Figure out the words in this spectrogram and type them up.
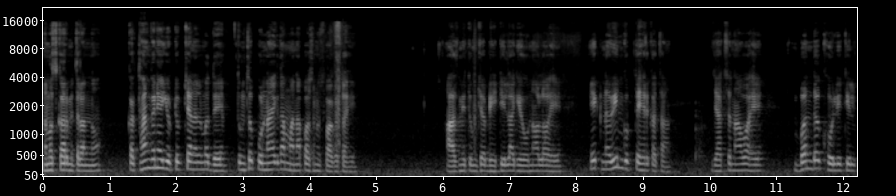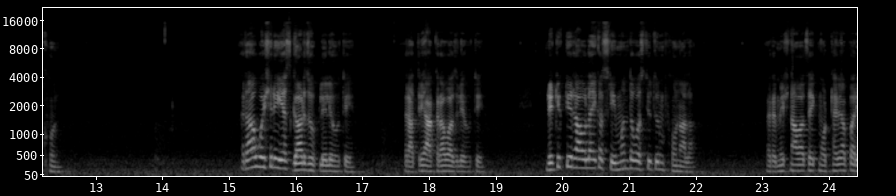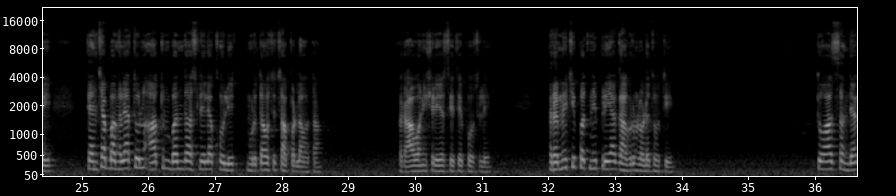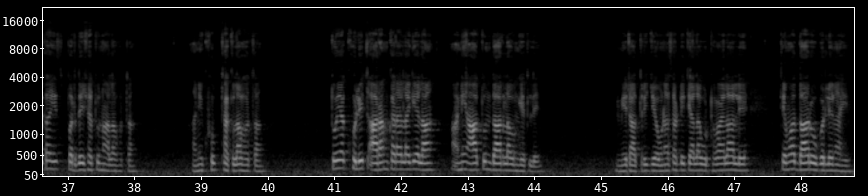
नमस्कार मित्रांनो. कथांगण या यूट्यूब चॅनलमध्ये तुमचं पुन्हा एकदा मनापासून स्वागत आहे. आज मी तुमच्या भेटीला घेऊन आलो आहे एक नवीन गुप्तहेर कथा. ज्याचं नाव आहे बंद खोलीतील खून. राव व श्रेयस गाढ झोपलेले होते. रात्री अकरा वाजले होते. डिटेक्टिव्ह रावला एका श्रीमंत वस्तीतून फोन आला. रमेश नावाचा एक मोठा व्यापारी त्यांच्या बंगल्यातून आतून बंद असलेल्या खोलीत मृतावस्थेत सापडला होता. राव आणि श्रेयस तिथे पोहोचले. रमेशची पत्नी प्रिया घाबरून रडत होती. तो आज संध्याकाळीच परदेशातून आला होता आणि खूप थकला होता. तो या खोलीत आराम करायला गेला आणि आतून दार लावून घेतले. मी रात्री जेवणासाठी त्याला उठवायला आले तेव्हा दार उघडले नाही.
